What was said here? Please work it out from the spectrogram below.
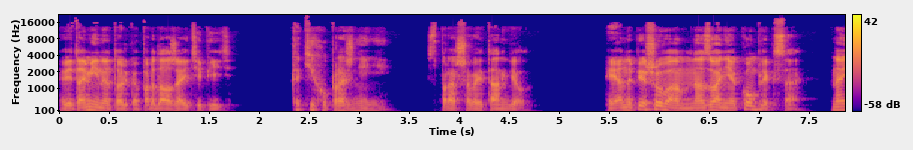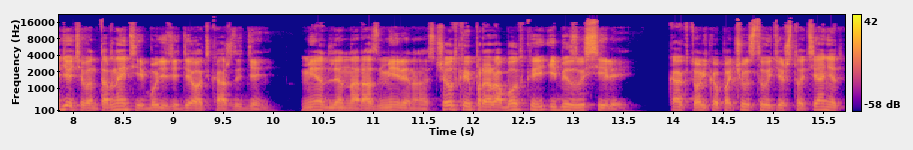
Витамины только продолжайте пить. «Каких упражнений?» – спрашивает ангел. «Я напишу вам название комплекса. Найдете в интернете и будете делать каждый день. Медленно, размеренно, с четкой проработкой и без усилий. Как только почувствуете, что тянет,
